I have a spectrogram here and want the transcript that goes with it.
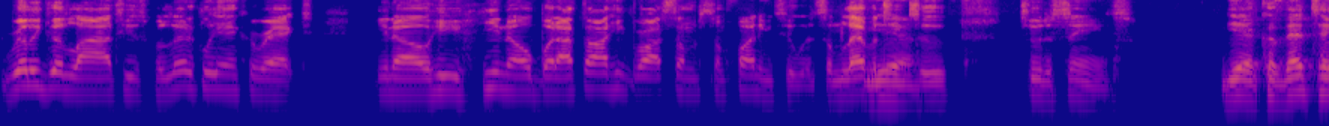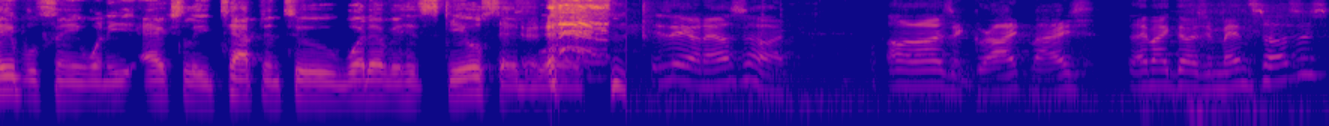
really good lines. He was politically incorrect, you know. He you know, but I thought he brought some some funny to it, some levity Yeah. to to the scenes. Yeah, because that table scene when he actually tapped into whatever his skill set was. Is he on our side? Oh, those are great, mate. They make those in men's sizes?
